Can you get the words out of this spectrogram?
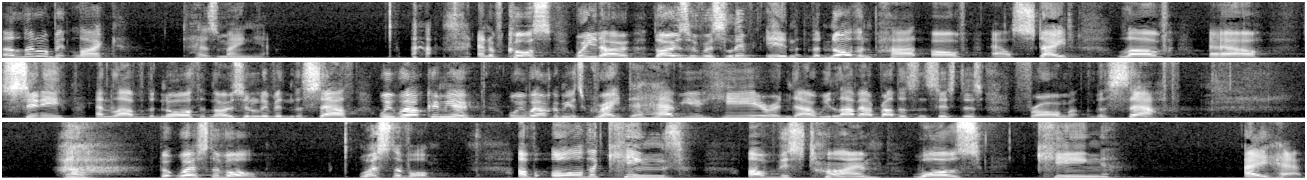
a little bit like Tasmania. and of course, we know those of us live in the northern part of our state love our city and love the north, and those who live in the south, we welcome you. We welcome you. It's great to have you here, and uh, we love our brothers and sisters from the south. but worst of all, worst of all, of all the kings of this time was King Ahab.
